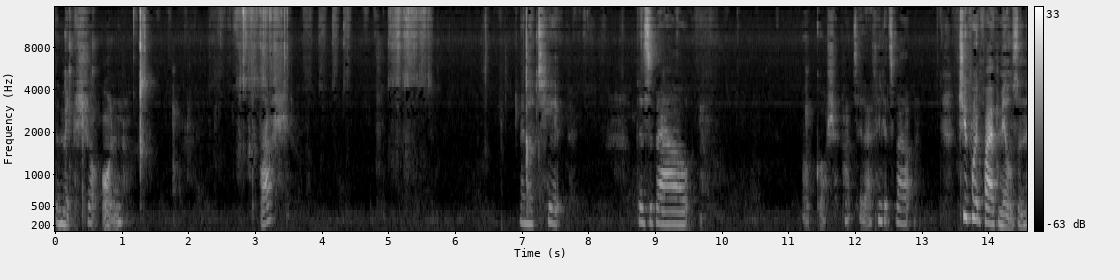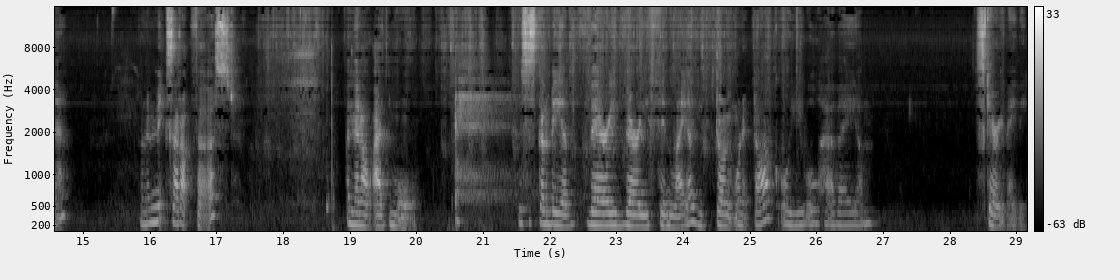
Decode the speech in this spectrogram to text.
the mixture on the brush. And a tip, there's about, oh gosh, I can't see that. I think it's about 2.5 mils in there. I'm to mix that up first and then I'll add more. This is going to be a very, very thin layer. You don't want it dark or you will have a um, scary baby.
